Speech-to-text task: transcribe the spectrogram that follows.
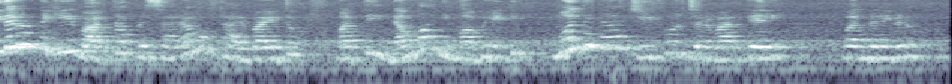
ಇದರೊಂದಿಗೆ ವಾರ್ತಾ ಪ್ರಸಾರ ಮುಕ್ತಾಯವಾಯಿತು. ಮತ್ತೆ ನಮ್ಮ ನಿಮ್ಮ ಭೇಟಿ ಮುಂದಿನ ಜಿ ಫೋರ್ ಜನವಾರ್ತೆಯಲ್ಲಿ ವಂದನೆಗಳು.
